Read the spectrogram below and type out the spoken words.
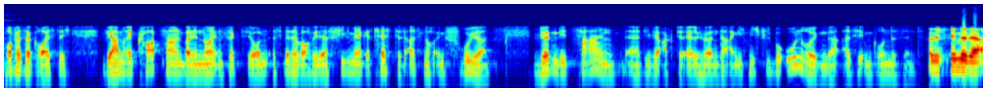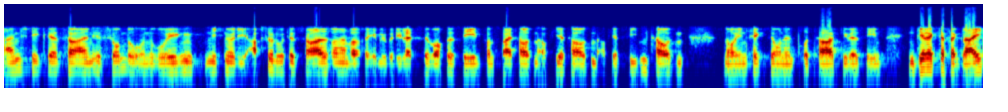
Professor Kreuslich, wir haben Rekordzahlen bei den Neuinfektionen. Es wird aber auch wieder viel mehr getestet als noch im Frühjahr. Wirken die Zahlen, äh, die wir aktuell hören, da eigentlich nicht viel beunruhigender, als sie im Grunde sind? Also ich finde, der Anstieg der Zahlen ist schon beunruhigend. Nicht nur die absolute Zahl, sondern was wir eben über die letzte Woche sehen, von 2000 auf 4000 auf jetzt 7000 Neuinfektionen pro Tag, die wir sehen. Ein direkter Vergleich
